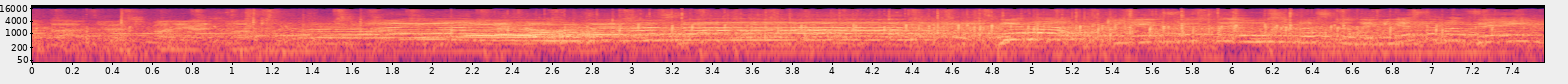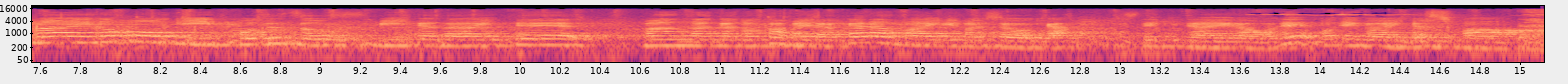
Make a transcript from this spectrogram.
またよろしくお願いします真ん中のカメラから参りましょうか。素敵な笑顔でお願いいたします。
